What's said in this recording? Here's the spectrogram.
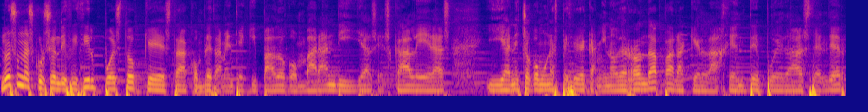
No es una excursión difícil puesto que está completamente equipado con barandillas, escaleras y han hecho como una especie de camino de ronda para que la gente pueda ascender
